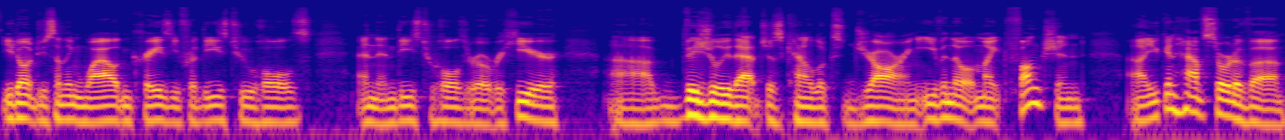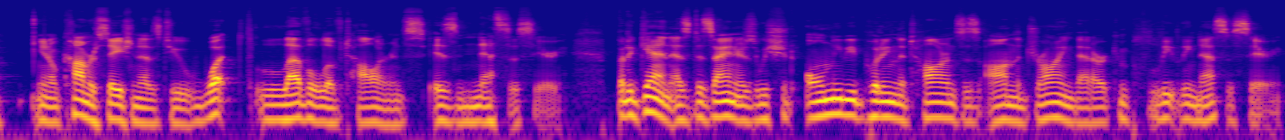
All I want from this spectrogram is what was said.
you don't do something wild and crazy for these two holes, and then these two holes are over here. Uh, visually, that just kind of looks jarring. Even though it might function, uh, you can have sort of a you know conversation as to what level of tolerance is necessary. But again, as designers, we should only be putting the tolerances on the drawing that are completely necessary.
